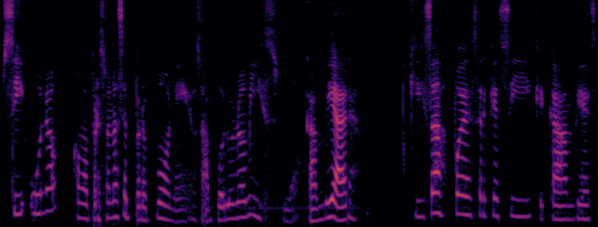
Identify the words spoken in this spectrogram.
si uno como persona se propone, o sea, por uno mismo cambiar, quizás puede ser que sí, que cambies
